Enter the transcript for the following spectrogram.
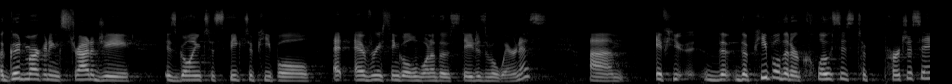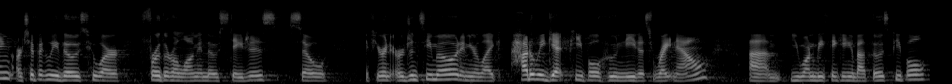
a good marketing strategy is going to speak to people at every single one of those stages of awareness. Um, if you, the, the people that are closest to purchasing are typically those who are further along in those stages. So if you're in urgency mode and you're like, how do we get people who need us right now? Um, you want to be thinking about those people.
